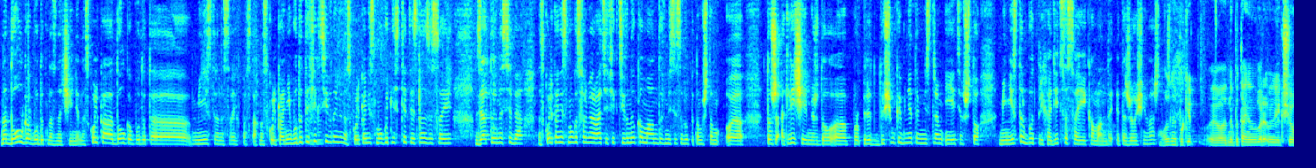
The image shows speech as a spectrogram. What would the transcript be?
надолго будут назначения, насколько долго будут э, министры на своих постах, насколько они будут эффективными, насколько они смогут нести ответственность за свои, взятую на себя, насколько они смогут сформировать эффективную команду вместе с собой, потому что э, тоже отличие между э, про- предыдущим кабинетом министром и этим, что министр будет приходить со своей командой. Это же очень важно. Можна я поки е, одне питання, е, якщо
